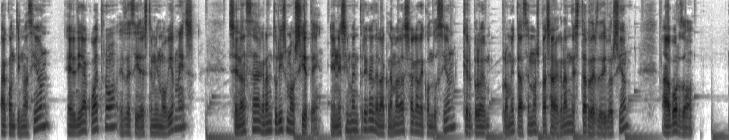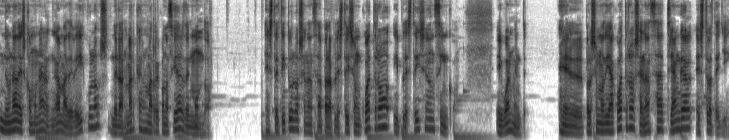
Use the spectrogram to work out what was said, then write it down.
A continuación, el día 4, es decir, este mismo viernes, se lanza Gran Turismo 7, enésima entrega de la aclamada saga de conducción que promete hacernos pasar grandes tardes de diversión a bordo de una descomunal gama de vehículos de las marcas más reconocidas del mundo. Este título se lanza para PlayStation 4 y PlayStation 5. Igualmente, el próximo día 4 se lanza Triangle Strategy.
